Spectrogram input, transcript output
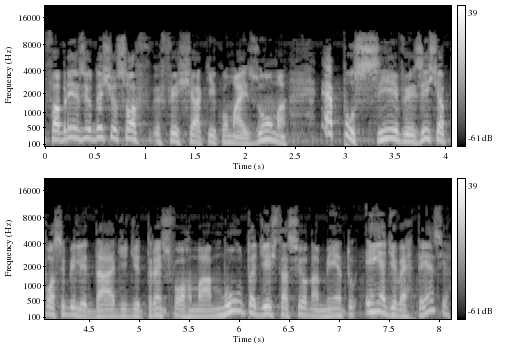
Fabrício, deixa eu só fechar aqui com mais uma. É possível, existe a possibilidade de transformar multa de estacionamento em advertência?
